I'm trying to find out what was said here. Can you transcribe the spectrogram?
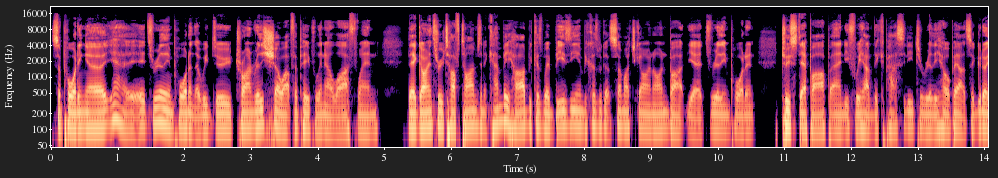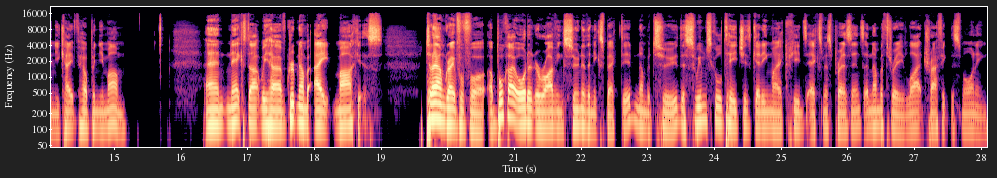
supporting her. Yeah, it's really important that we do try and really show up for people in our life when they're going through tough times and it can be hard because we're busy and because we've got so much going on but yeah it's really important to step up and if we have the capacity to really help out so good on you kate for helping your mum and next up we have group number eight marcus Today, I'm grateful for a book I ordered arriving sooner than expected. Number two, the swim school teachers getting my kids' Xmas presents. And number three, light traffic this morning.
